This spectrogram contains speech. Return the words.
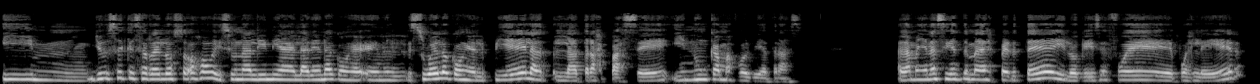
Y mmm, yo sé que cerré los ojos, hice una línea en la arena con el, en el suelo con el pie, la, la traspasé y nunca más volví atrás. A la mañana siguiente me desperté y lo que hice fue pues leer.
